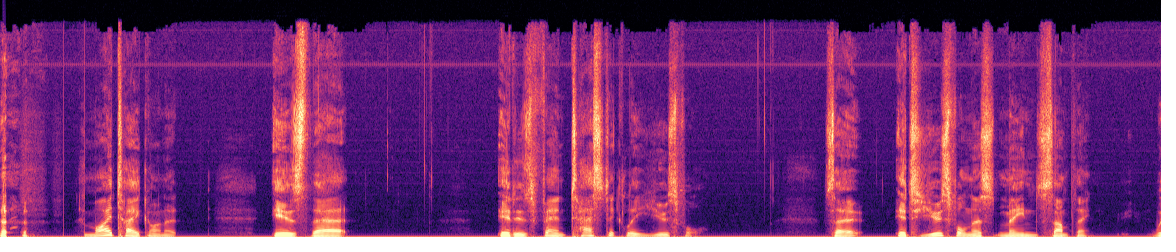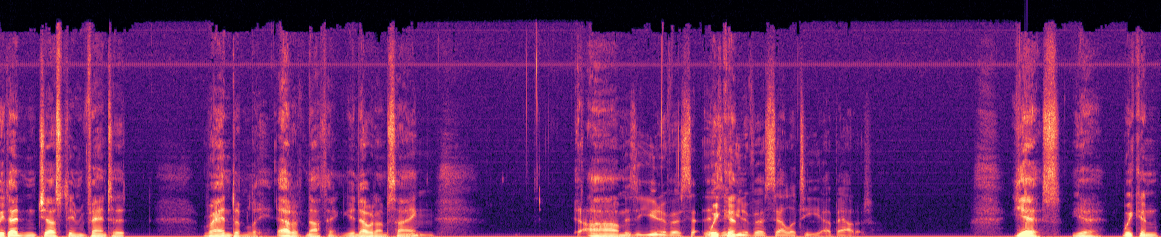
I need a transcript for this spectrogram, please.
My take on it is that it is fantastically useful. So its usefulness means something. We didn't just invent it randomly out of nothing. You know what I'm saying? Mm. Um, There's a universe. There's we a universality about it. yes, yeah. We can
